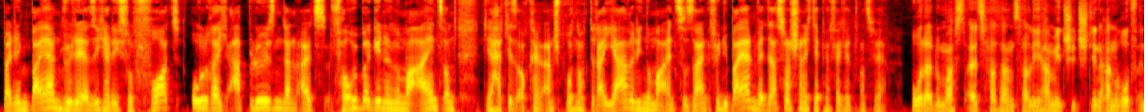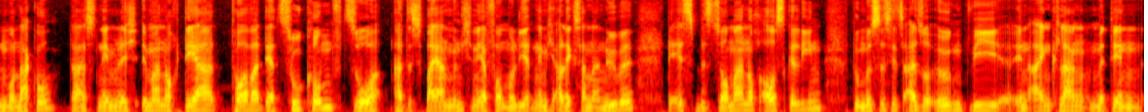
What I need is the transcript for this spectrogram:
Bei den Bayern würde er sicherlich sofort Ulreich ablösen, dann als vorübergehende Nummer 1 und der hat jetzt auch keinen Anspruch, noch drei Jahre die Nummer 1 zu sein. Für die Bayern wäre das wahrscheinlich der perfekte Transfer. Oder du machst als Hassan Salihamidzic den Anruf in Monaco. Da ist nämlich immer noch der Torwart der Zukunft, so hat es Bayern München ja formuliert, nämlich Alexander Nübel. Der ist bis Sommer noch ausgeliehen. Du müsstest jetzt also irgendwie in Einklang mit den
